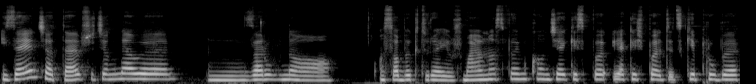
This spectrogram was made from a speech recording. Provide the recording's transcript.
I zajęcia te przyciągnęły mm, zarówno osoby, które już mają na swoim koncie jakieś, jakieś poetyckie próby,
